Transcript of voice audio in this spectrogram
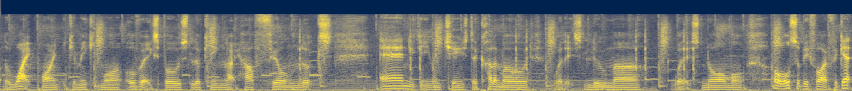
or the white point you can make it more overexposed looking like how film looks. And you can even change the color mode whether it's luma whether it's normal. Oh also before I forget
